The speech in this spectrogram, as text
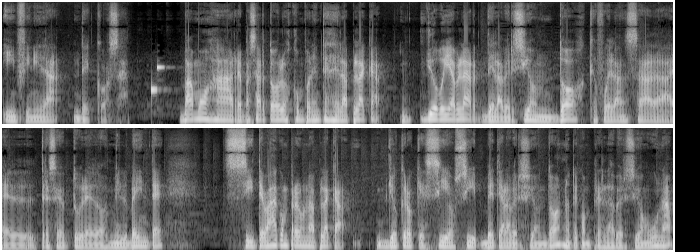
infinidad de cosas. Vamos a repasar todos los componentes de la placa. Yo voy a hablar de la versión 2 que fue lanzada el 13 de octubre de 2020. Si te vas a comprar una placa, yo creo que sí o sí vete a la versión 2, no te compres la versión 1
